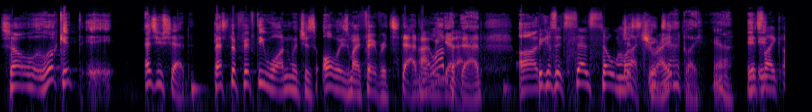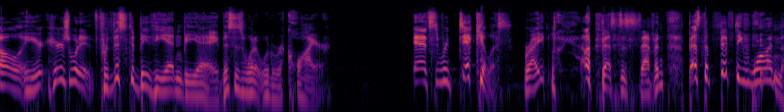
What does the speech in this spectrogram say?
So look, it, it as you said, best of 51, which is always my favorite stat when I we get that. that. Uh, because it says so just- much, right? Exactly. Yeah. It's It- it- like, oh, here, here's what it for this to be the NBA. This is what it would require. It's ridiculous, right? best of seven, best of fifty-one,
